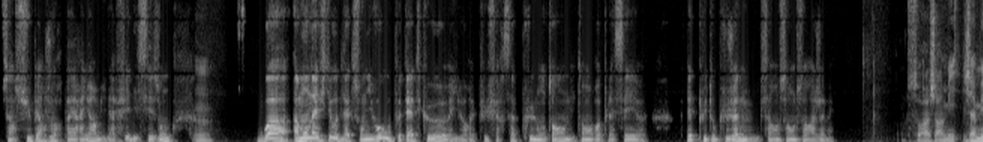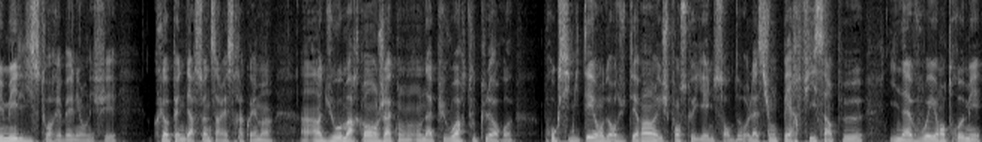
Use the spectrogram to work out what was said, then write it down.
C'est un super joueur par ailleurs, mais il a fait des saisons mm ou à, mon avis, au-delà de son niveau, ou peut-être qu'il euh, aurait pu faire ça plus longtemps en étant replacé euh, peut-être plutôt plus jeune, ça, ça on le saura jamais. On ne le saura jamais, jamais mais l'histoire est belle et en effet, Klopp Henderson, ça restera quand même un, duo marquant. Jacques, on, a pu voir toute leur euh, proximité en dehors du terrain et je pense qu'il y a une sorte de relation père-fils un peu inavouée entre eux, mais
